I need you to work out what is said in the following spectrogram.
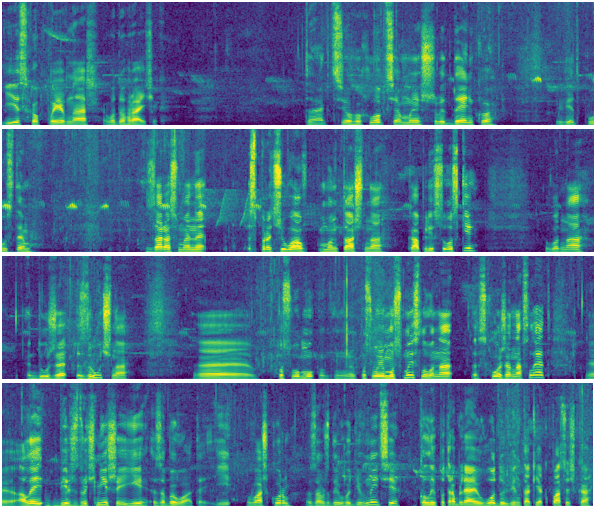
і схопив наш водограйчик. Так, цього хлопця ми швиденько відпустимо. Зараз в мене спрацював монтаж на каплі соски. Вона дуже зручна. Е, По своєму, по своєму смислу вона схожа на флет, е, але більш зручніше її забивати. І ваш корм завжди в годівниці коли потрапляє в воду, він так як пасочка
